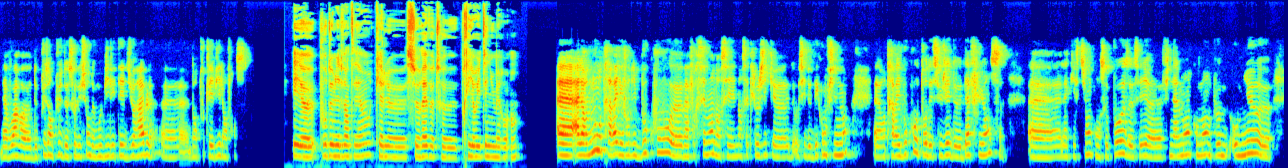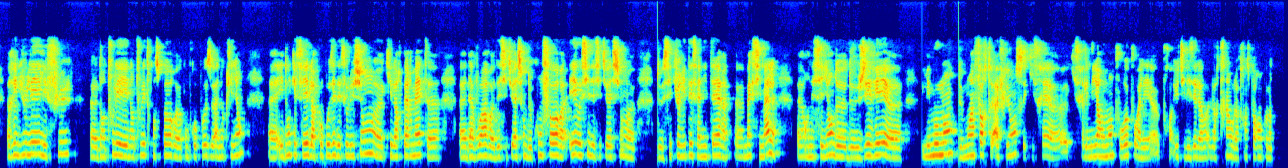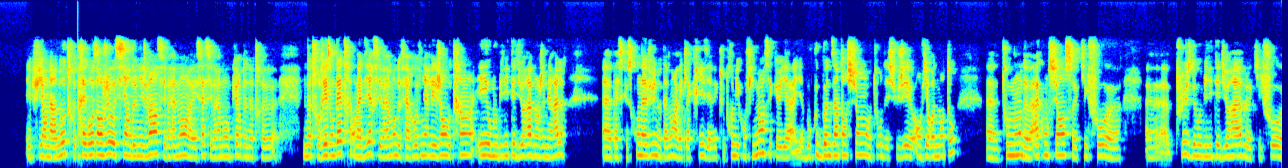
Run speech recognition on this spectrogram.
d'avoir de plus en plus de solutions de mobilité durable dans toutes les villes en France. Et pour 2021, quelle serait votre priorité numéro un? Euh, alors nous, on travaille aujourd'hui beaucoup, euh, bah forcément dans, ces, dans cette logique euh, aussi de déconfinement. on travaille beaucoup autour des sujets de, d'affluence. la question qu'on se pose, c'est finalement comment on peut au mieux réguler les flux dans tous les dans tous les transports qu'on propose à nos clients, et donc essayer de leur proposer des solutions qui leur permettent d'avoir des situations de confort et aussi des situations de sécurité sanitaire euh, maximale euh, en essayant de, gérer euh, les moments de moins forte affluence et qui seraient, qui seraient les meilleurs moments pour eux pour aller utiliser leur, train ou leur transport en commun. Et puis on a un autre très gros enjeu aussi en 2020, c'est vraiment, et ça c'est vraiment au cœur de notre, notre raison d'être, on va dire, c'est vraiment de faire revenir les gens au train et aux mobilités durables en général. Euh, parce que ce qu'on a vu notamment avec la crise et avec le premier confinement, c'est qu'il y, y, a beaucoup de bonnes intentions autour des sujets euh, environnementaux. Euh, tout le monde a conscience qu'il faut euh, plus de mobilité durable, qu'il faut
